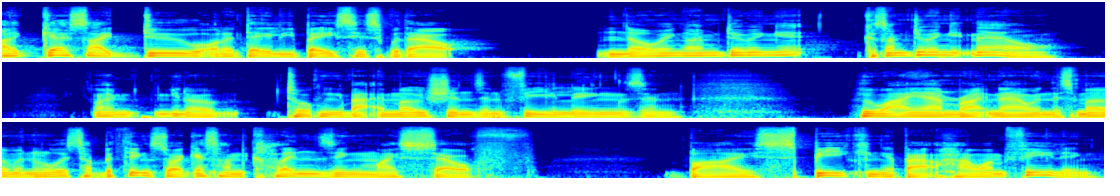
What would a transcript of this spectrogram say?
I guess I do on a daily basis without knowing I'm doing it because I'm doing it now. I'm, you know, talking about emotions and feelings and who I am right now in this moment and all this type of thing. So I guess I'm cleansing myself by speaking about how I'm feeling.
